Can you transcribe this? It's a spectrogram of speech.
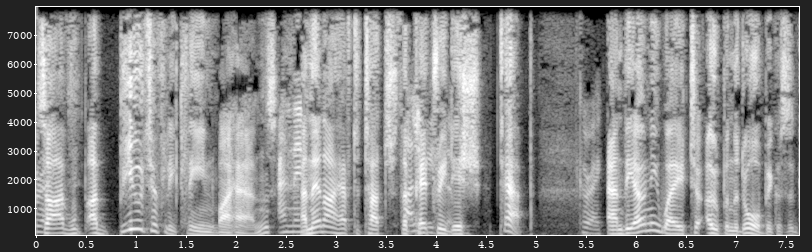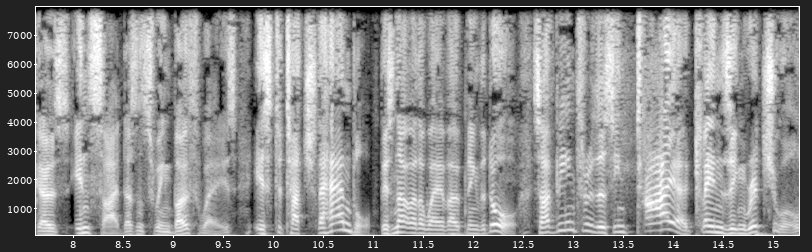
So I've, I've beautifully cleaned my hands, And and then then, I have to touch the Petri them. dish tap. Correct. And the only way to open the door, because it goes inside, doesn't swing both ways, is to touch the handle. There's no other way of opening the door. So I've been through this entire cleansing ritual,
